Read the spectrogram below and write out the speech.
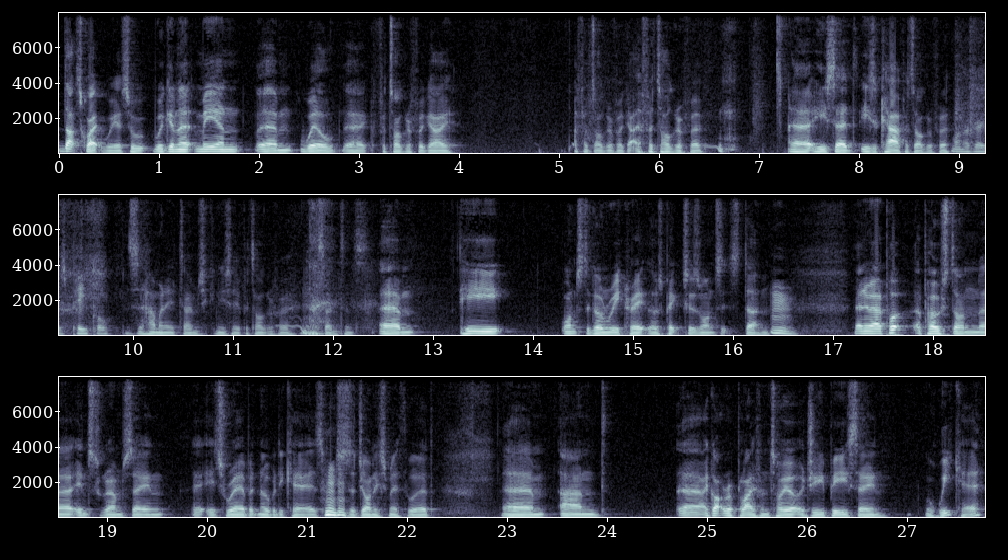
that's quite weird. So we're gonna, me and um, Will, uh, photographer guy, a photographer guy, a photographer. Uh, he said he's a car photographer. One of those people. So how many times can you say photographer in a sentence? Um, he wants to go and recreate those pictures once it's done. Mm. Anyway, I put a post on uh, Instagram saying it's rare but nobody cares, which is a Johnny Smith word. Um, and uh, I got a reply from Toyota GB saying, well, we care.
